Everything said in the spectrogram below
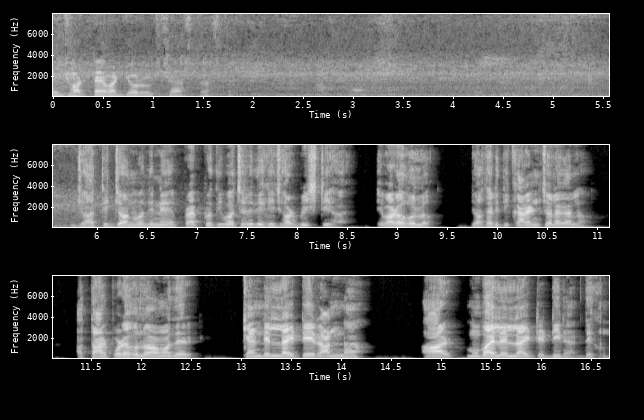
এই ঝড়টা এবার জোর উঠছে আস্তে আস্তে। জয়তির জন্মদিনে প্রায় প্রতি বছরই দেখি ঝড় বৃষ্টি হয়। এবারও হলো। যথারীতি কারেন্ট চলে গেল। আর তারপরে হলো আমাদের ক্যান্ডেল লাইটে রান্না আর মোবাইলের লাইটে ডিনার দেখুন।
